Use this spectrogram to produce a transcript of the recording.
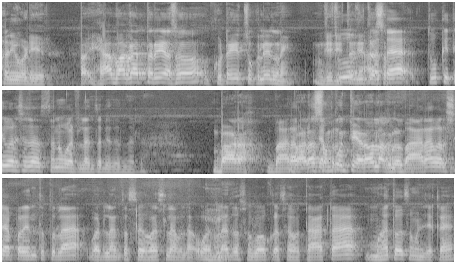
हरिवडेर. ह्या भागात तरी असं कुठेही चुकलेलं नाही. म्हणजे तू जिथं जिथं आता तू किती वर्षाचा असताना वडिलांचं निधन झालं? बारा. बारा बारा संपून तेरावं लागलं. बारा वर्षापर्यंत तुला वडिलांचा सहवास लावला. वडिलांचा स्वभाव कसा होता? आता महत्त्वाचं म्हणजे काय?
